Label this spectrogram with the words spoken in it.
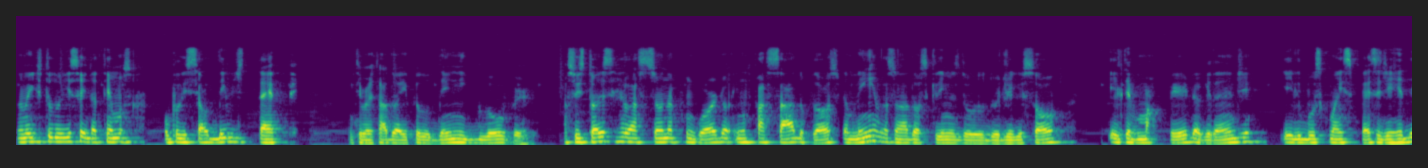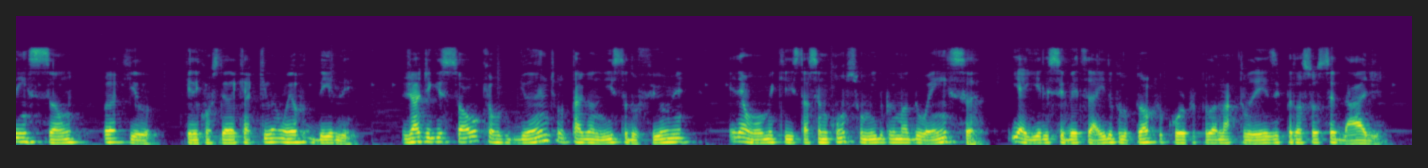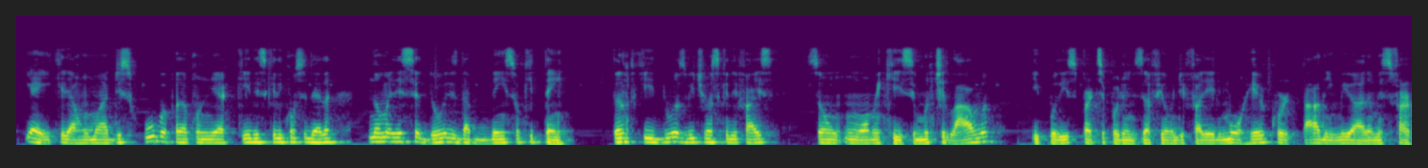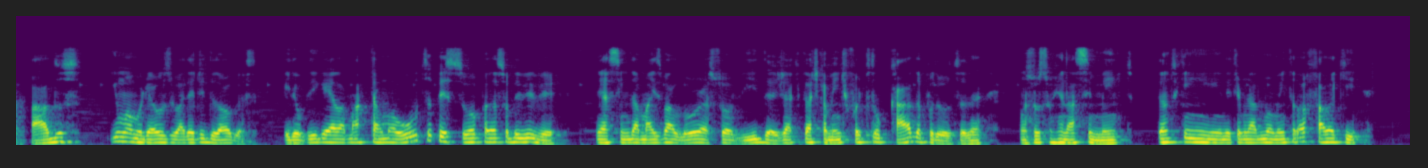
No meio de tudo isso, ainda temos o policial David Tapp, interpretado aí pelo Danny Glover. A sua história se relaciona com Gordon em um passado próximo, também relacionado aos crimes do, do Jigsaw. Ele teve uma perda grande e ele busca uma espécie de redenção por aquilo, porque ele considera que aquilo é um erro dele. Já Jigsaw, que é o grande antagonista do filme, ele é um homem que está sendo consumido por uma doença e aí ele se vê traído pelo próprio corpo, pela natureza e pela sociedade. E aí que ele arruma uma desculpa para punir aqueles que ele considera não merecedores da bênção que tem. Tanto que duas vítimas que ele faz são um homem que se mutilava e por isso participou de um desafio onde faria ele morrer cortado em meio a arames farpados, e uma mulher usuária de drogas. Ele obriga ela a matar uma outra pessoa para sobreviver, e assim dá mais valor à sua vida, já que praticamente foi trocada por outra, né? Como se fosse um renascimento. Tanto que em determinado momento ela fala que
